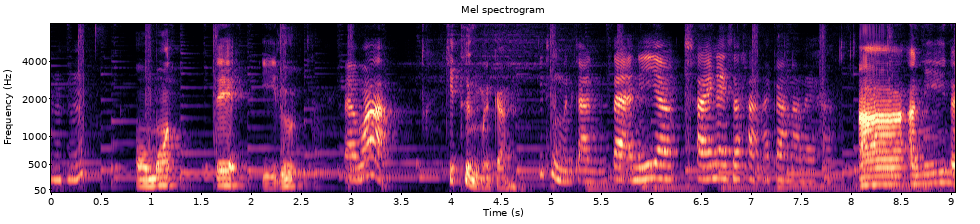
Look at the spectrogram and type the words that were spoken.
อือฮึโอโมเตอิรุแปลว่า คิดถึงเหมือนกัน คิดถึงเหมือนกัน แต่อันนี้ยังใช้ในสถานการณ์อะไรคะ อ่า อันนี้ใน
